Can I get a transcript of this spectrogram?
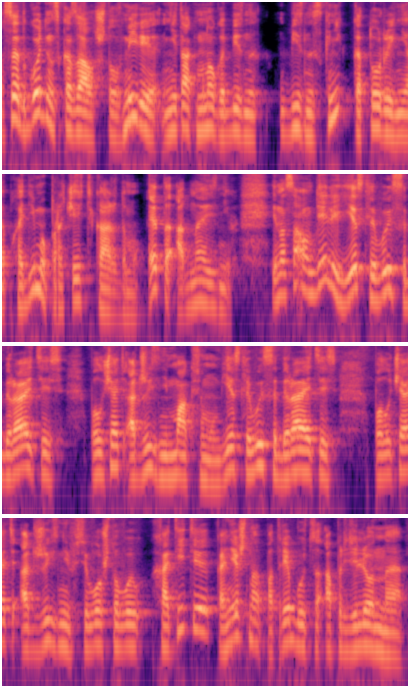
Сет Годин сказал, что в мире не так много бизнес, бизнес-книг, которые необходимо прочесть каждому. Это одна из них. И на самом деле, если вы собираетесь получать от жизни максимум, если вы собираетесь получать от жизни всего, что вы хотите, конечно, потребуется определенная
